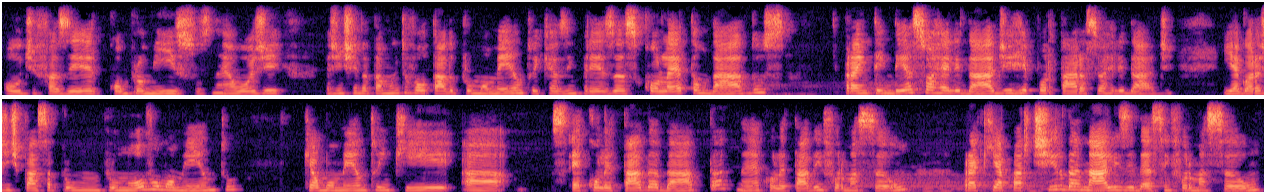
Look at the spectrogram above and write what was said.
ou de fazer compromissos, né? Hoje a gente ainda está muito voltado para o momento em que as empresas coletam dados para entender a sua realidade e reportar a sua realidade. E agora a gente passa para um, um novo momento, que é o momento em que a, é coletada a data, né, coletada a informação, para que a partir da análise dessa informação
